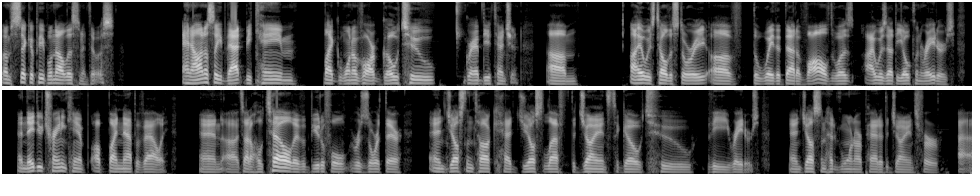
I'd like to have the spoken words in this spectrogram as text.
I'm sick of people not listening to us. And honestly, that became like one of our go to grab the attention. Um, I always tell the story of the way that that evolved was I was at the Oakland Raiders and they do training camp up by Napa Valley. And uh, it's at a hotel. They have a beautiful resort there and Justin Tuck had just left the Giants to go to the Raiders. And Justin had worn our pad at the Giants for uh,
